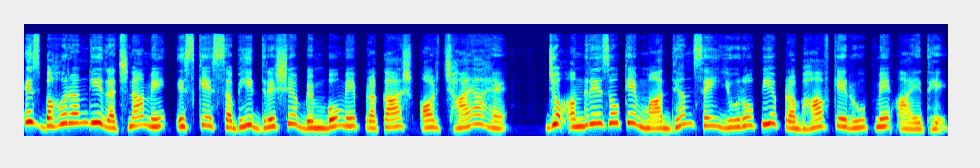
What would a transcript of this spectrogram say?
इस बहुरंगी रचना में इसके सभी दृश्य बिंबों में प्रकाश और छाया है, जो अंग्रेज़ों के माध्यम से यूरोपीय प्रभाव के रूप में आए थे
